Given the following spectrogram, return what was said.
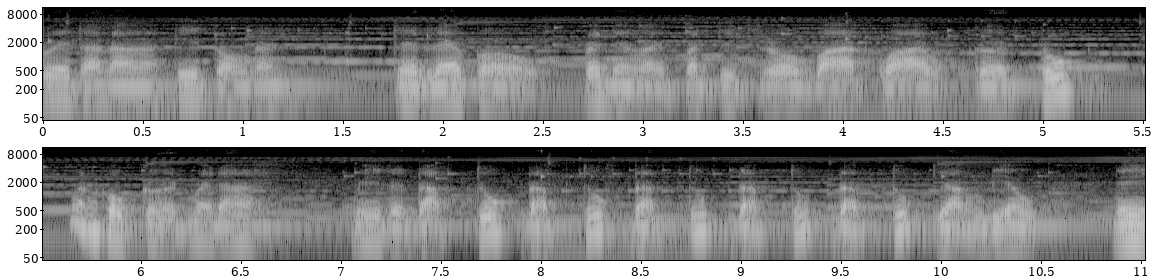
เวทนาที่ตรงนั้น เสร็จแล้วก็เป็นยังไงปฏิโรบาทกว่าเกิดทุกข์มันก็เกิดไม่ได้ มีแต่ดับทุกข์ดับทุกข์ดับทุกข์ดับทุกข์ดับทุกข์อย่างเดียว นี่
